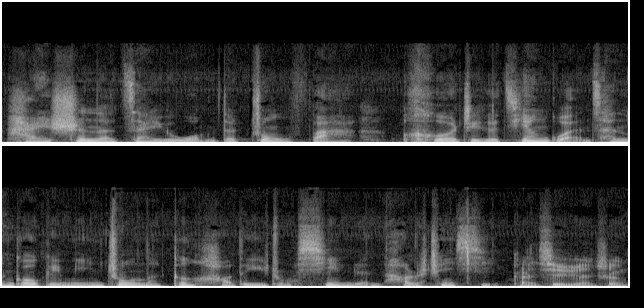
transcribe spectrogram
还是呢在于我们的重罚和这个监管才能够给民众呢更好的一种信任。好了，晨曦，感谢袁正。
